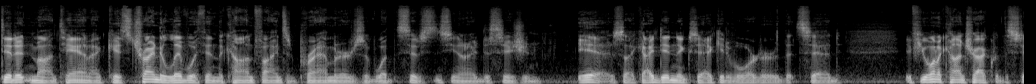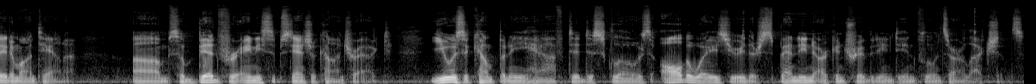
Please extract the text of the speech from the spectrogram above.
did it in Montana, because trying to live within the confines and parameters of what the Citizens United decision is. Like, I did an executive order that said, if you want to contract with the state of Montana, um, so bid for any substantial contract. You, as a company, have to disclose all the ways you're either spending or contributing to influence our elections.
